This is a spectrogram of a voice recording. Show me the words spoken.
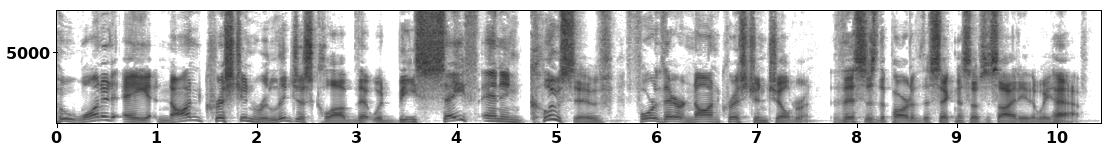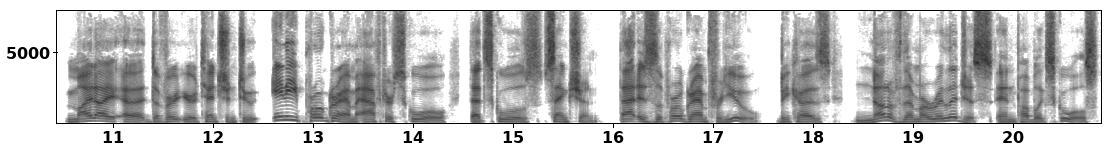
who wanted a non-Christian religious club that would be safe and inclusive for their non-Christian children. This is the part of the sickness of society that we have. Might I uh, divert your attention to any program after school that schools sanction? That is the program for you because none of them are religious in public schools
